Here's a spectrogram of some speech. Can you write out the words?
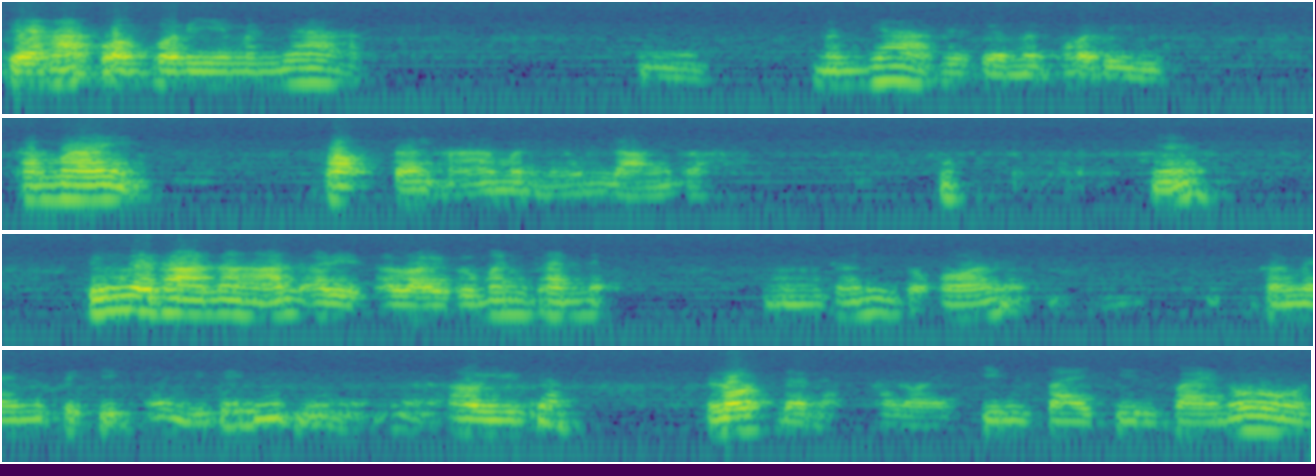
แต่หาความพอดีมันยากมันยากเลยแต่มันพอดีทำไม เพราะตัณหามันหนุนหลังก็เนี่ยถึงในทานอาหารอร่อยอร่อยกว่ามันกันเนี่ยอืมเท่านี้ก็พอเนี่ยข้างในมันจะกินเอาอยู่แค่นิดหนึ่งเอาอยู่แค่ลดเลยนอร่อยกินไปกินไปโน่น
